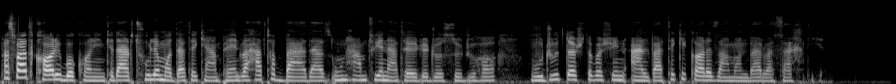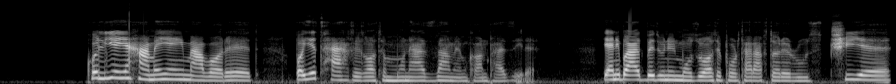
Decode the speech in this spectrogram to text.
پس باید کاری بکنین که در طول مدت کمپین و حتی بعد از اون هم توی نتایج جستجوها وجود داشته باشین البته که کار زمانبر و سختیه. کلیه همه این موارد با یه تحقیقات منظم امکان پذیره. یعنی باید بدونین موضوعات پرطرفدار روز چیه،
